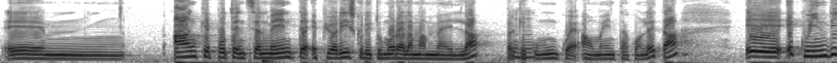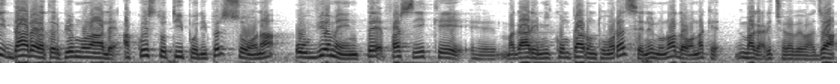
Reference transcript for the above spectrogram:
ehm, anche potenzialmente è più a rischio di tumore alla mammella, perché mhm. -huh. comunque aumenta con l'età, e, e, quindi dare la terapia ormonale a questo tipo di persona ovviamente fa sì che eh, magari mi compare un tumore al seno in una donna che magari ce l'aveva già,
